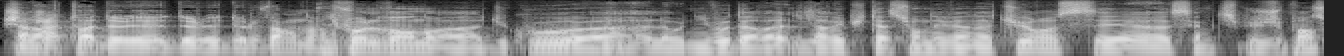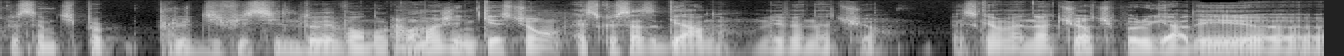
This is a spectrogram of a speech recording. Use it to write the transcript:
charge Alors, à toi de, de le- de le vendre. Il faut le vendre. euh, Du coup, euh, là, au niveau de la, réputation des vins nature, c'est, un petit, je pense que c'est un petit peu plus difficile de les vendre. quoi. Alors moi j'ai une question. Est-ce que ça se garde les vins nature? Est-ce qu'un vin nature tu peux le garder euh,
